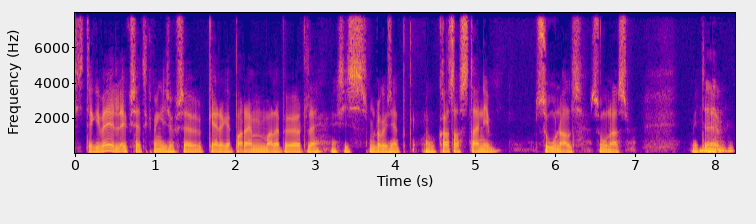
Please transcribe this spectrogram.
siis tegi veel üks hetk mingi sihukese kerge paremale pöörde, ehk siis ma lugesin, et nagu Kasahstani suunas, suunas. mitte mm.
